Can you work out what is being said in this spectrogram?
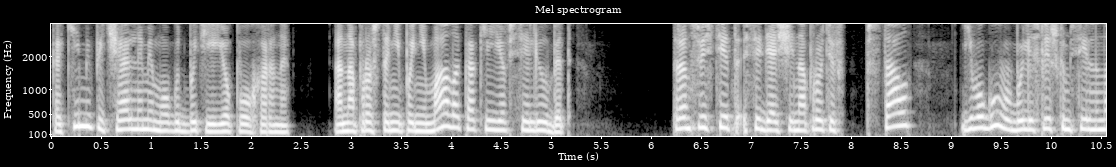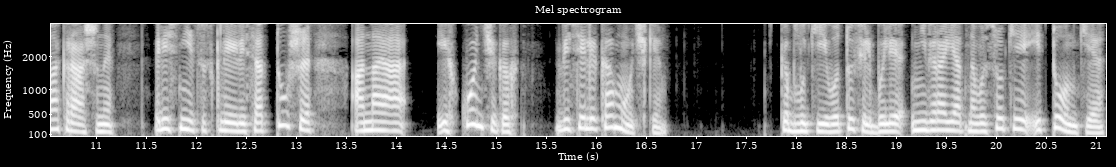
какими печальными могут быть ее похороны. Она просто не понимала, как ее все любят. Трансвестит, сидящий напротив, встал, его губы были слишком сильно накрашены – Ресницы склеились от туши, а на их кончиках висели комочки. Каблуки его туфель были невероятно высокие и тонкие.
